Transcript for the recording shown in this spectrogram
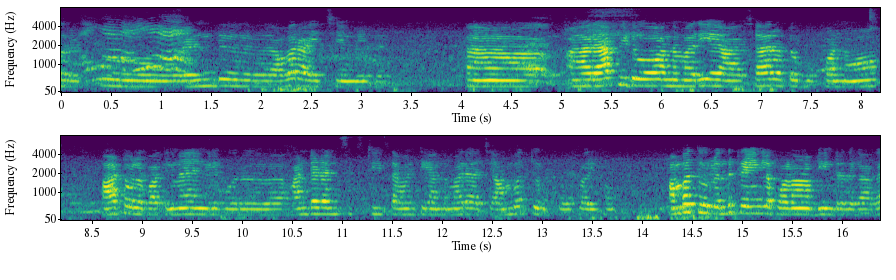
ஒரு ரெண்டு ஹவர் ஆயிடுச்சு எங்களுக்கு. ரேப்பிடோ அந்த மாதிரி ஷேர் ஆட்டோ புக் பண்ணோம். ஆட்டோவில் பார்த்தீங்கன்னா எங்களுக்கு ஒரு ஹண்ட்ரட் அண்ட் சிக்ஸ்டி செவன்ட்டி அந்த மாதிரி ஆச்சு. அம்பத்தூர் போ வரைக்கும். அம்பத்தூர்லேருந்து ட்ரெயினில் போகலாம் அப்படின்றதுக்காக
